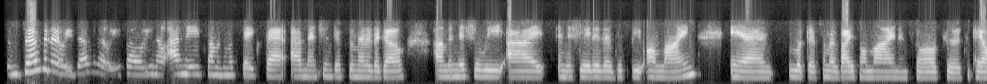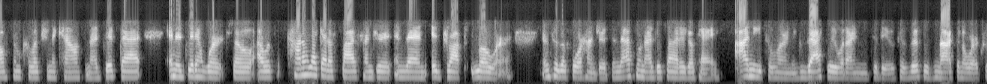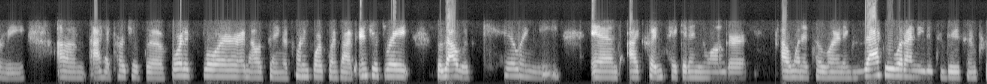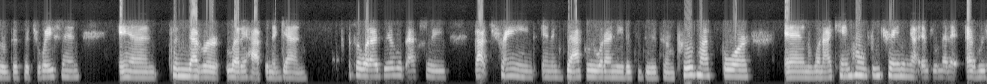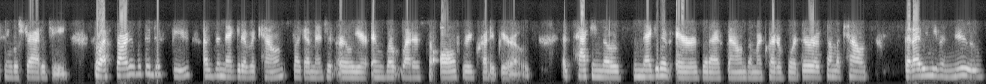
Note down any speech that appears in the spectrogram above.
Definitely, definitely. So, you know, I made some of the mistakes that I mentioned just a minute ago. Um, initially, I initiated a dispute online and looked at some advice online and saw to, to pay off some collection accounts, and I did that, and it didn't work. So I was kind of like at a 500, and then it dropped lower into the 400s, and that's when I decided, okay, I need to learn exactly what I need to do because this is not going to work for me. Um, I had purchased a Ford Explorer and I was paying a 24.5 interest rate. So that was killing me and I couldn't take it any longer. I wanted to learn exactly what I needed to do to improve the situation and to never let it happen again. So what I did was actually got trained in exactly what I needed to do to improve my score, and when I came home from training, I implemented every single strategy. So I started with the disputes of the negative accounts, like I mentioned earlier, and wrote letters to all three credit bureaus, attacking those negative errors that I found on my credit report. There are some accounts that I didn't even knew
